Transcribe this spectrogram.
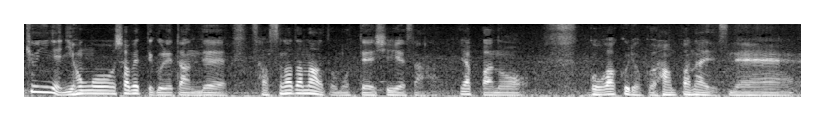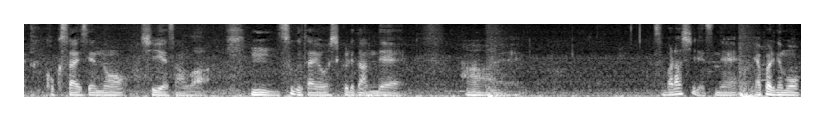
急にね日本語を喋ってくれたんでさすがだなと思って CA さん。やっぱあの語学力半端ないですね。国際線の CA さんは、うん、すぐ対応してくれたんで。はい。素晴らしいですね。やっぱりでも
